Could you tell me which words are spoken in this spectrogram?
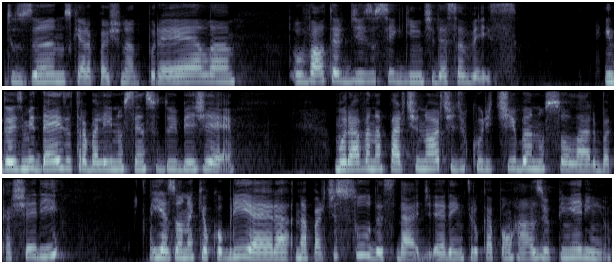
muitos anos que era apaixonado por ela. O Walter diz o seguinte dessa vez. Em 2010, eu trabalhei no censo do IBGE. Morava na parte norte de Curitiba, no Solar Bacaxeri, e a zona que eu cobria era na parte sul da cidade, era entre o Capão Raso e o Pinheirinho.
